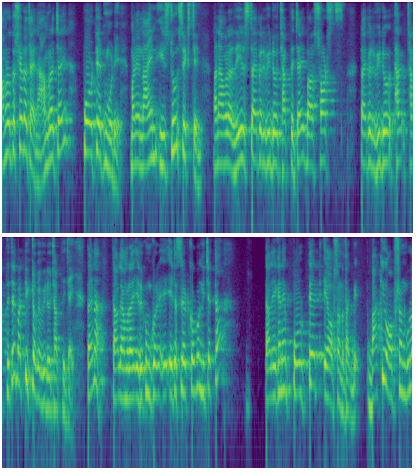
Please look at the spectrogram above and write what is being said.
আমরা তো সেটা চাই না। আমরা চাই পোর্ট্রেট মোডে মানে নাইন ইজ টু সিক্সটিন মানে আমরা রিলস টাইপের ভিডিও ছাড়তে চাই বা শর্টস টাইপের ভিডিও ছাড়তে চাই বা টিকটকে ভিডিও ছাড়তে চাই। তাই না? তাহলে আমরা এরকম করে এটা সিলেক্ট করব নিচেরটা। তাহলে এখানে পোর্ট্রেট এই অপশনটা থাকবে। বাকি অপশনগুলো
